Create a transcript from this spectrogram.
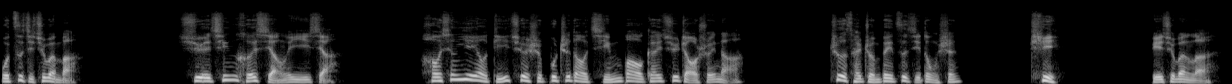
我自己去问吧。”雪清河想了一下，好像叶耀的确是不知道情报该去找谁拿。这才准备自己动身。T，别去问了，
